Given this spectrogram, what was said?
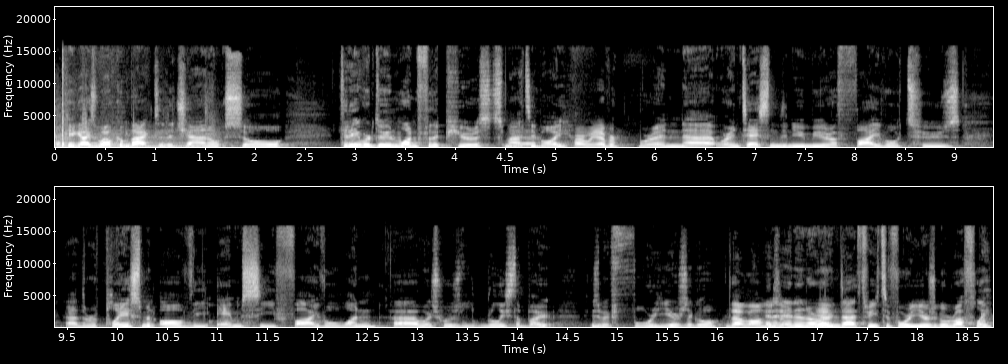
Okay, guys, welcome back to the channel. So today we're doing one for the purists, Matty Yeah. boy. Are we ever? We're in uh, we're in testing the new Miura 502s, uh, the replacement of the MC 501, uh, which was released about it was about four years ago. That long, in, is it? in and Yeah. around that, three to four years ago, roughly.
